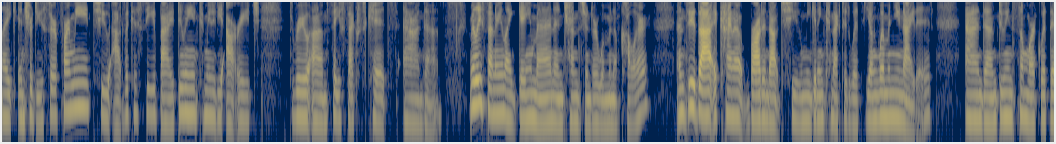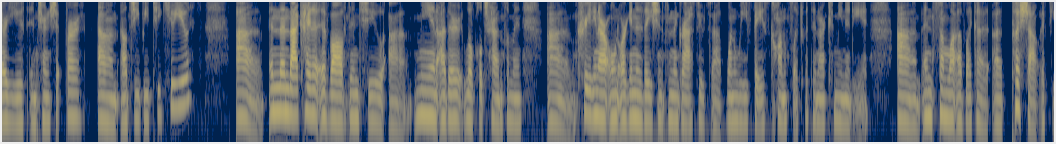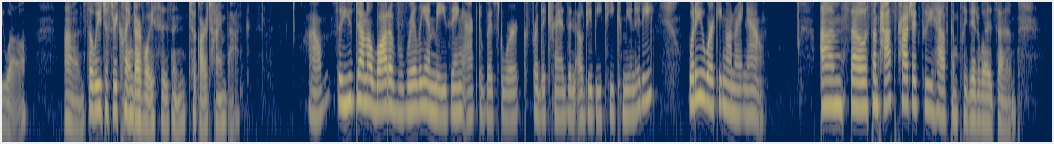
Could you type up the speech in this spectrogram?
like introducer for me to advocacy by doing community outreach through um, safe sex kits and uh, really centering like gay men and transgender women of color. And through that, it kind of broadened out to me getting connected with Young Women United and um, doing some work with their youth internship for um, LGBTQ youth. Um, and then that kind of evolved into uh, me and other local trans women um, creating our own organization from the grassroots up when we face conflict within our community um, and somewhat of like a, a, push out, if you will. Um, so we just reclaimed our voices and took our time back. Wow. So you've done a lot of really amazing activist work for the trans and LGBT community. What are you working on right now? Um, so some past projects we have completed was um,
